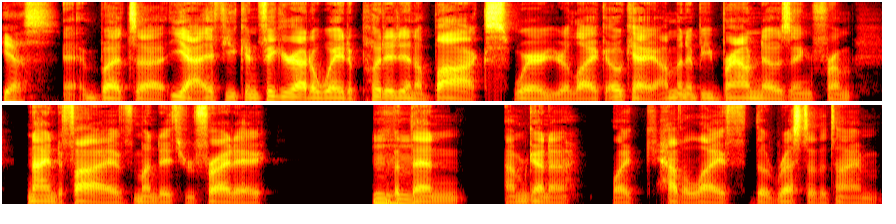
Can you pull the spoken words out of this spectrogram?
yes. Eh, but uh, yeah, if you can figure out a way to put it in a box where you're like, okay, I'm going to be brown nosing from nine to five Monday through Friday, mm-hmm. but then I'm gonna like have a life the rest of the time.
